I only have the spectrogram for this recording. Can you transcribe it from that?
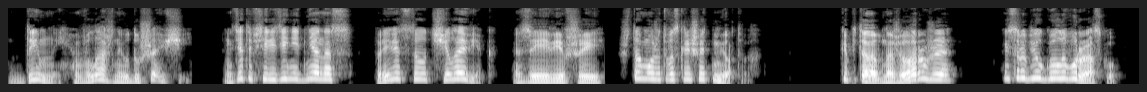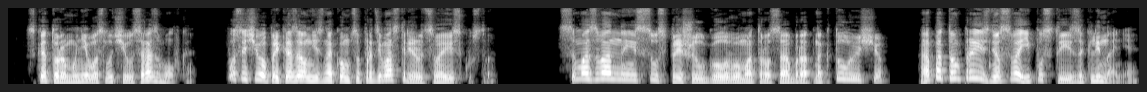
дымный, влажный, удушающий. Где-то в середине дня нас приветствует человек, заявивший, что может воскрешать мертвых. Капитан обнажил оружие и срубил голову Раску, с которым у него случилась размолвка, после чего приказал незнакомцу продемонстрировать свое искусство. Самозванный Иисус пришил голову матроса обратно к туловищу, а потом произнес свои пустые заклинания.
